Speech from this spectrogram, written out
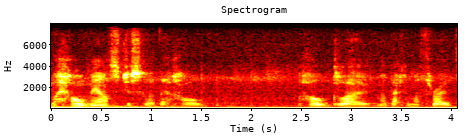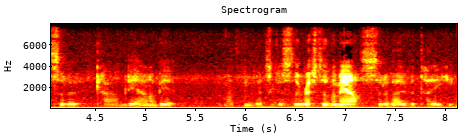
my whole mouth's just got that whole whole glow. My back of my throat sort of calmed down a bit. I think that's because the rest of the mouth sort of overtaking.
